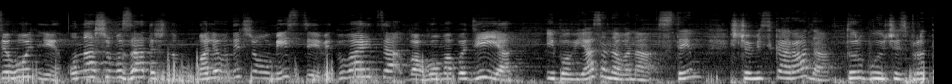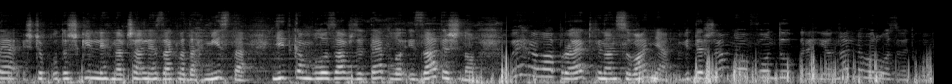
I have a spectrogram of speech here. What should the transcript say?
Сьогодні у нашому затишному мальовничому місті відбувається вагома подія. І пов'язана вона з тим, що міська рада, турбуючись про те, щоб у дошкільних навчальних закладах міста діткам було завжди тепло і затишно, виграла проект фінансування від Державного фонду регіонального розвитку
